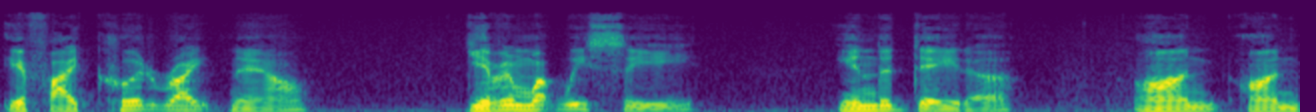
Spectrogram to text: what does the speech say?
if I could right now, given what we see in the data on on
